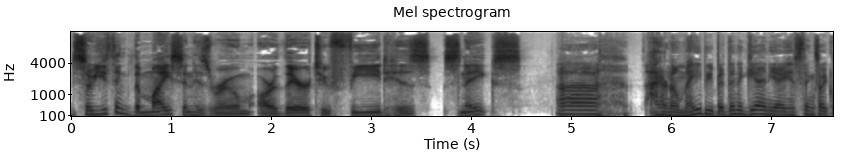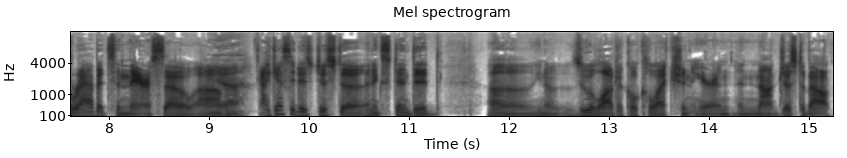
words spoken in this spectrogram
so you think the mice in his room are there to feed his snakes? Uh, I don't know, maybe. But then again, yeah, he has things like rabbits in there. So um, yeah. I guess it is just a, an extended, uh, you know, zoological collection here, and, and not just about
